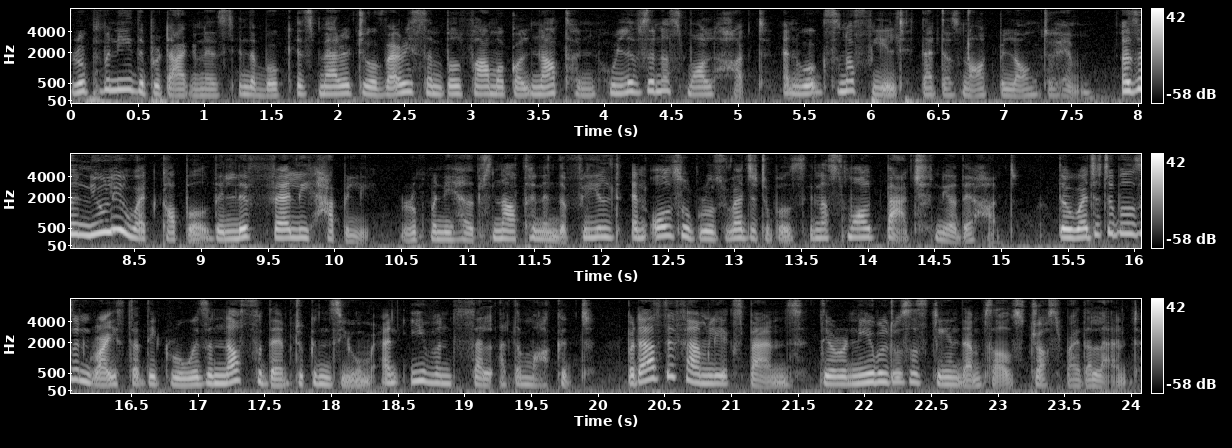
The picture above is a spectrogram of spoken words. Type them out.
Rukmini, the protagonist in the book, is married to a very simple farmer called Nathan who lives in a small hut and works in a field that does not belong to him. As a newlywed couple, they live fairly happily. Rukmini helps Nathan in the field and also grows vegetables in a small patch near their hut. The vegetables and rice that they grow is enough for them to consume and even sell at the market. But as their family expands, they are unable to sustain themselves just by the land.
